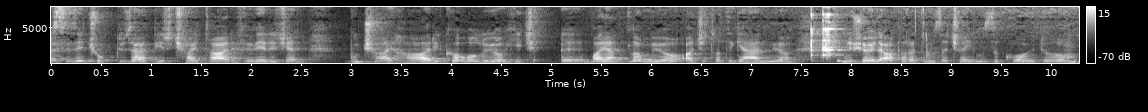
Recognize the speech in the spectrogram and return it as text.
size çok güzel bir çay tarifi vereceğim. Bu çay harika oluyor. Hiç e, bayatlamıyor, acı tadı gelmiyor. Şimdi şöyle aparatımıza çayımızı koydum.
